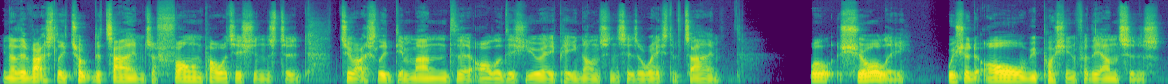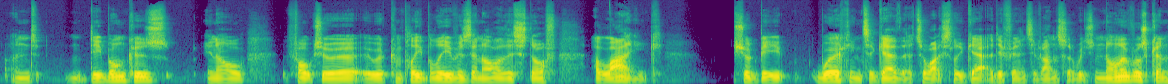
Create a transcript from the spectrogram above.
You know they've actually took the time to phone politicians to to actually demand that all of this uap nonsense is a waste of time. Well surely we should all be pushing for the answers and debunkers, you know, folks who are who are complete believers in all of this stuff alike should be working together to actually get a definitive answer, which none of us can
